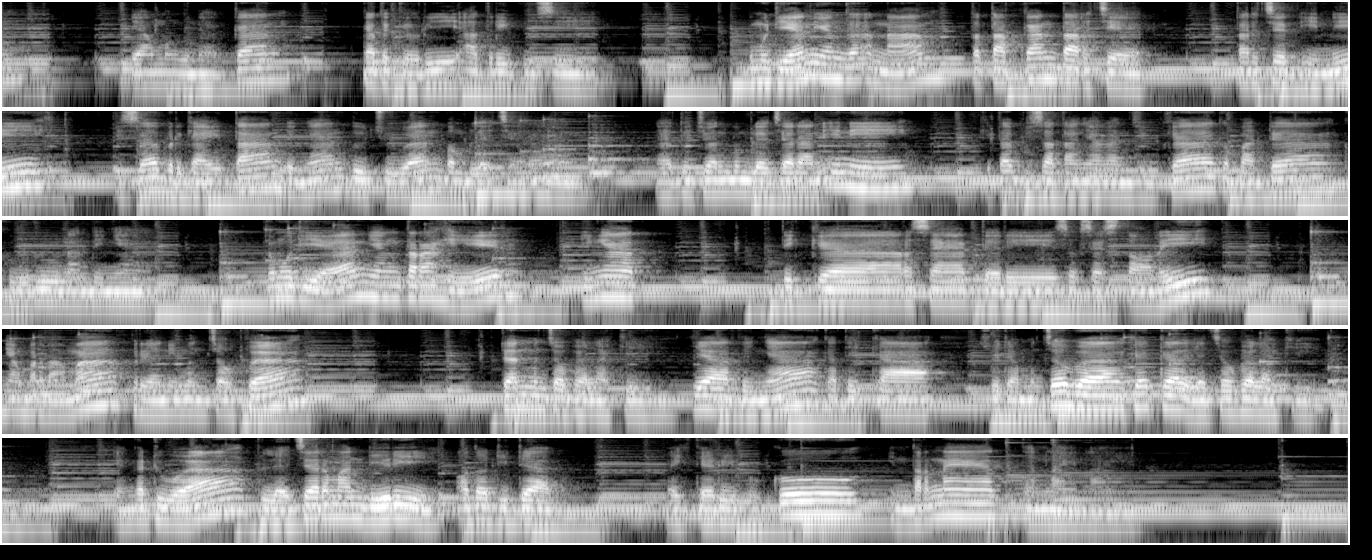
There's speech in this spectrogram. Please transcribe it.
yang menggunakan kategori atribusi. Kemudian yang keenam, tetapkan target. Target ini bisa berkaitan dengan tujuan pembelajaran. Nah, tujuan pembelajaran ini kita bisa tanyakan juga kepada guru nantinya. Kemudian yang terakhir, ingat tiga resep dari sukses story. Yang pertama, berani mencoba dan mencoba lagi. Ya, artinya ketika sudah mencoba gagal ya coba lagi. Yang kedua, belajar mandiri, otodidak, baik dari buku, internet, dan lain-lain.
